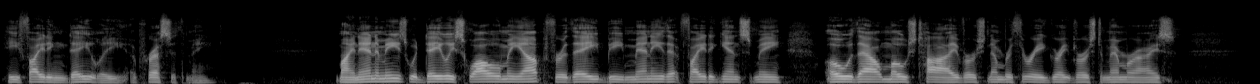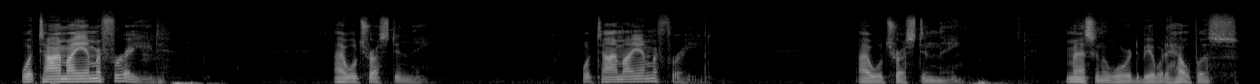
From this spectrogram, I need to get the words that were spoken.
He fighting daily oppresseth me. Mine enemies would daily swallow me up, for they be many that fight against me. O thou most high, verse number three, great verse to memorize. What time I am afraid, I will trust in thee. What time I am afraid, I will trust in thee. I'm asking the Lord to be able to help us.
